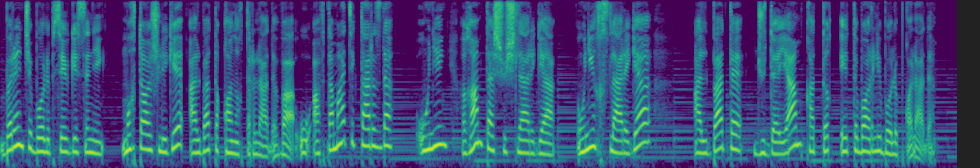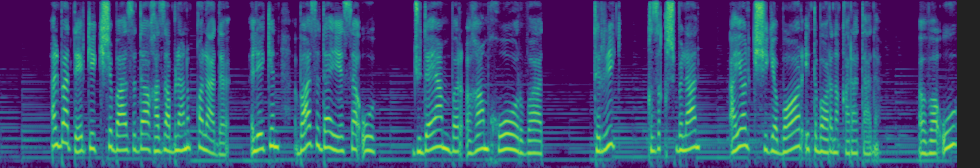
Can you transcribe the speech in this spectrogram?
birinchi bo'lib sevgisining muhtojligi albatta qoniqtiriladi va u avtomatik tarzda uning g'am tashvishlariga uning hislariga albatta judayam qattiq e'tiborli bo'lib qoladi. Albatta erkak kishi ba'zida g'azablanib qoladi lekin ba'zida esa u judayam bir g'amxo'r va tirik qiziqish bilan ayol kishiga bor e'tiborini qaratadi. Va u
